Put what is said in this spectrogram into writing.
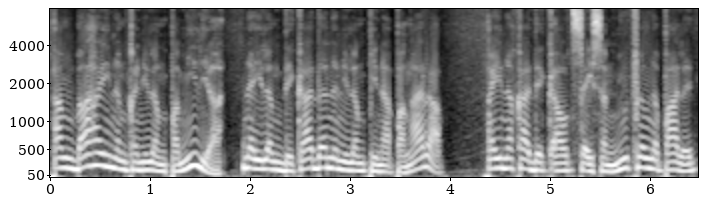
Ang bahay ng kanilang pamilya, na ilang dekada na nilang pinapangarap, ay nakadeck out sa isang neutral na palette,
